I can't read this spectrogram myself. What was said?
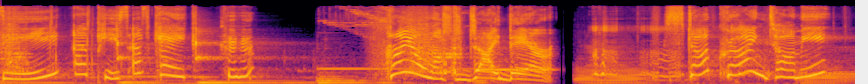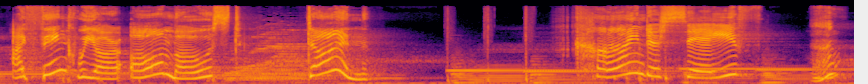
See? A piece of cake. I almost died there. Stop crying, Tommy. I think we are almost done. Kinda safe. Hmm?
